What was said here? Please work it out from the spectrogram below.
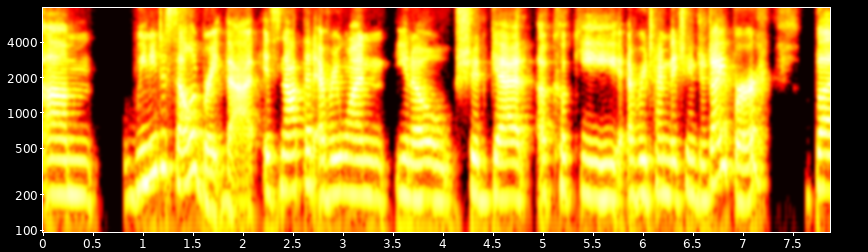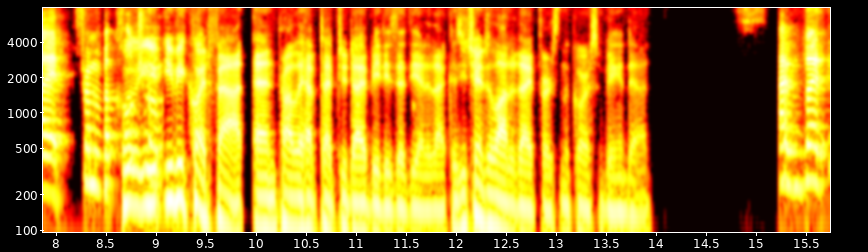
um, we need to celebrate that. It's not that everyone, you know, should get a cookie every time they change a diaper, but from a cultural, well, you, would be quite fat and probably have type two diabetes at the end of that because you change a lot of diapers in the course of being a dad. Um, but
